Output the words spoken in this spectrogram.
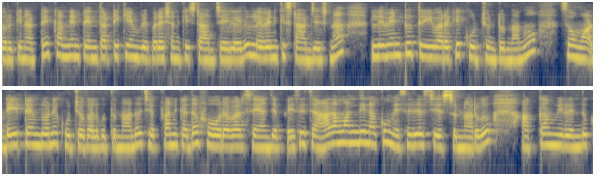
దొరికినట్టే. కానీ నేను టెన్ థర్టీకి ఏం ప్రిపరేషన్కి స్టార్ట్ చేయలేదు. లెవెన్కి స్టార్ట్ చేసిన. లెవెన్ టు త్రీ వరకే కూర్చుంటున్నాను. సో మా డే టైంలోనే కూర్చోగలుగుతున్నాను. చెప్పాను కదా ఫోర్ అవర్స్ అని చెప్పేసి చాలామంది నాకు మెసేజెస్ చేస్తున్నారు. అక్క మీరు ఎందుకు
